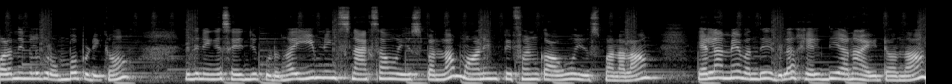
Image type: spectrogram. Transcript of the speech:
குழந்தைங்களுக்கு ரொம்ப பிடிக்கும். இது நீங்கள் செஞ்சு கொடுங்க. ஈவினிங் ஸ்நாக்ஸாகவும் யூஸ் பண்ணலாம். மார்னிங் டிஃபனுக்காகவும் யூஸ் பண்ணலாம். எல்லாமே வந்து இதில் ஹெல்த்தியான ஐட்டம் தான்.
